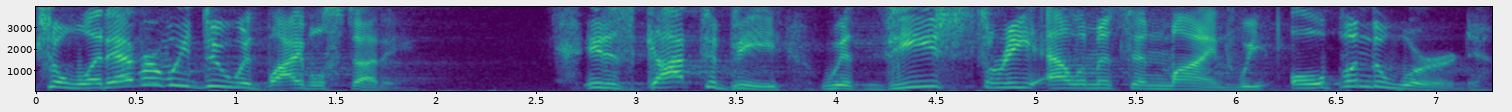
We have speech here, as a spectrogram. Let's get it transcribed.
So, whatever we do with Bible study, it has got to be with these three elements in mind. We open the Word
